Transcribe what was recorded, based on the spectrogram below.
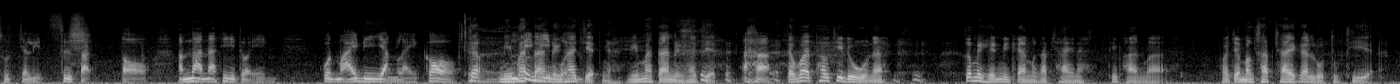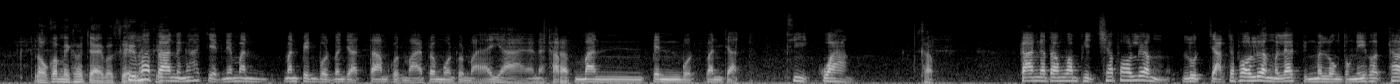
สุจริตซื่อสัตย์ต่ออำนาจหน้าที่ตัวเอง กฎหมายดีอย่างไรก็ก็มีมาตราไม่มีหนึ่ผงลห้าเจ็ดไงมีมาตราหนึ่งห้าเจ็ดอ่าแต่ว่าเท่าที่ดูนะ ก็ไม่เห็นมีการบังคับใช้นะที่ผ่านมาพอจะบังคับใช้ก็หลุดทุกทีอะเราก็ไม่เข้าใจว่าเกิดคืออะไรมาตราขึ้น157เนี่ยมันมันเป็นบทบัญญัติตามกฎหมายประมวลกฎหมายอาญานะครับครับมันเป็นบทบัญญัติที่กว้างครับ การกระทำความผิดเฉพาะเรื่องหลุดจากเฉพาะเรื่องมาแล้วถึงมาลงตรงนี้ก็ถ้า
